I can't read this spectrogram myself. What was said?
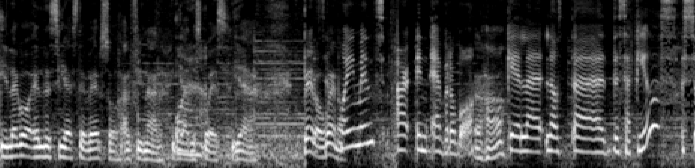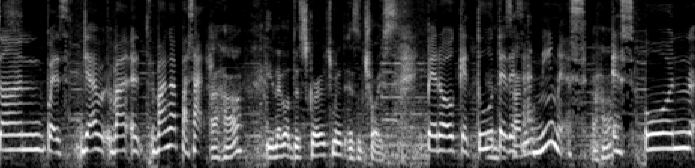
Y luego él decía este verso al final, ya Wow. después, ya. Pero bueno, Disappointments are inevitable. Ajá. Que la- los ah, desafíos son, pues, ya va- eh, van a pasar. ajá. Y luego discouragement is a choice. Pero que tú te desanimes Ajá. es una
